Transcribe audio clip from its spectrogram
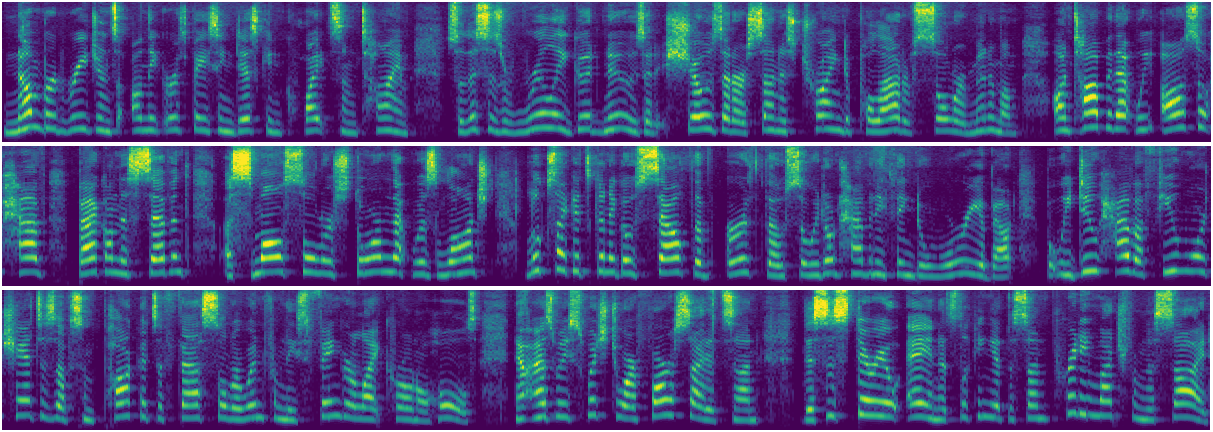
numbered regions on the Earth-facing disk in quite some time. So this is really good news that it shows that our sun is trying to pull out of solar minimum. On top of that, we also have back on the 7th a small solar storm that was launched. Looks like it's going to go south of Earth though, so we don't have anything to worry about. But we do have a few more more chances of some pockets of fast solar wind from these finger-like coronal holes. Now, as we switch to our far-sighted sun, this is stereo A, and it's looking at the sun pretty much from the side.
